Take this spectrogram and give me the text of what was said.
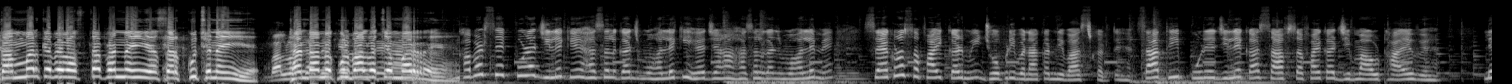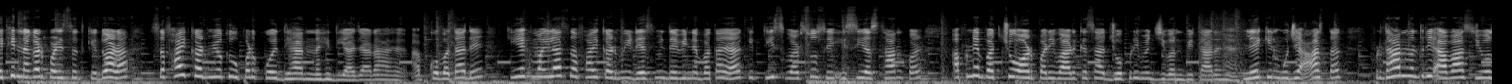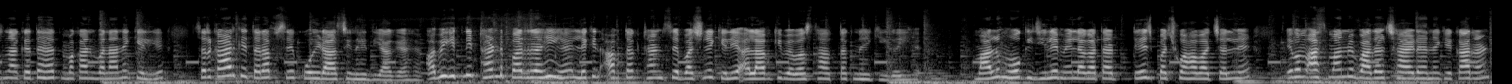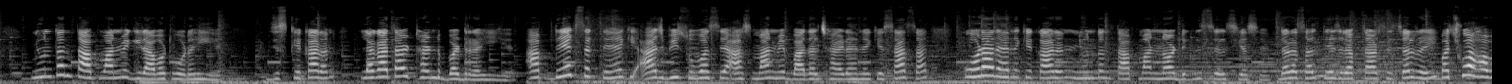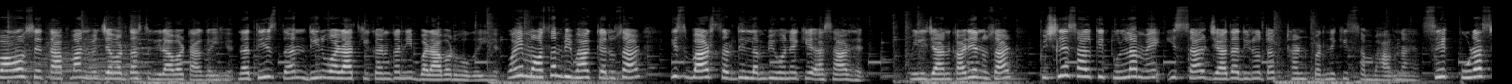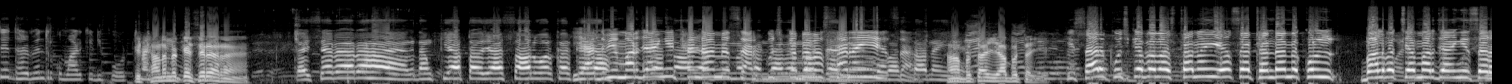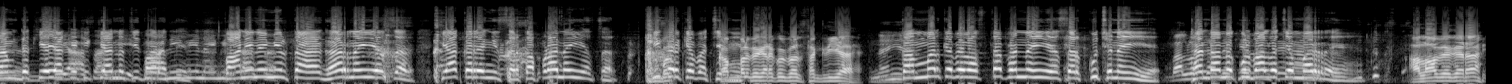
कम्बल के व्यवस्था पर नहीं है सर कुछ नहीं है। ठंडा में कुल बाल बच्चे मर रहे हैं। खबर से पूरा ज़िले के हसलगंज मोहल्ले की है जहाँ हसलगंज मोहल्ले में सैकड़ों सफ़ाई कर्मी झोपड़ी बनाकर निवास करते हैं। साथ ही पूरे ज़िले का साफ़ सफ़ाई का जिम्मा उठाए हुए हैं। लेकिन नगर परिषद के द्वारा सफ़ाई कर्मियों के ऊपर कोई ध्यान नहीं दिया जा रहा है। आपको बता दें कि एक महिला सफ़ाई कर्मी रेशमी देवी ने बताया कि 30 वर्षों से इसी स्थान पर अपने बच्चों और परिवार के साथ झोपड़ी में जीवन बिता रहे हैं। लेकिन मुझे आज तक प्रधानमंत्री आवास योजना के तहत मकान बनाने के लिए सरकार की तरफ़ से कोई राशि नहीं दिया गया है। अभी इतनी ठंड पड़ रही है, लेकिन अब तक ठंड से बचने के लिए अलाव की व्यवस्था अब तक नहीं की गई है। मालूम हो कि ज़िले में लगातार तेज पछुआ हवा चलने एवं आसमान में बादल छाए रहने के कारण न्यूनतम तापमान में गिरावट हो रही है, जिसके कारण लगातार ठंड बढ़ रही है। आप देख सकते हैं कि आज भी सुबह से आसमान में बादल छाए रहने के साथ साथ कोहरा रहने के कारण न्यूनतम तापमान 9 डिग्री सेल्सियस है। दरअसल तेज रफ्तार से चल रही पछुआ हवाओं से तापमान में ज़बरदस्त गिरावट आ गई है। नतीजतन दिन व रात की कनकनी बराबर हो गई है। वही मौसम विभाग के अनुसार इस बार सर्दी लंबी होने के आसार है। मिली जानकारी अनुसार पिछले साल की तुलना में इस साल ज़्यादा दिनों तक ठंड पड़ने की संभावना है। शेखपुरा से धर्मेंद्र कुमार की रिपोर्ट। ठंड में कैसे रह रहे हैं? कैसे रह रहा है? एकदम क्या तो यार साल भर करके आदमी मर जाएँगे रहता ठंडा में सर, कुछ का व्यवस्था नहीं है, सर। हाँ। बताइए आप बताइए। कि सर कुछ का व्यवस्था नहीं है सर। ठंडा में कुल बाल बच्चे मर जाएँगे सर। हम देखिए जाके कि क्या नचित में रहते हैं। पानी नहीं मिलता है घर नहीं है सर। क्या करेंगे सर? कपड़ा नहीं है सर। की करके बच्चे कम्बल वगैरह कोई व्यवस्था दिया है? कम्बल के व्यवस्था फिर नहीं है सर। कुछ नहीं है। ठंडा में कुल बाल बच्चे मर रहे हैं। अलाव वगैरह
